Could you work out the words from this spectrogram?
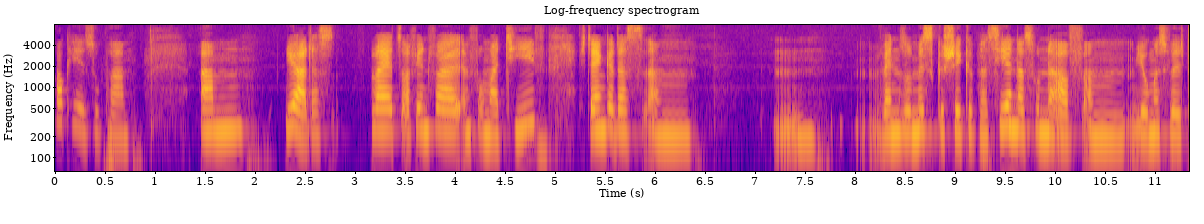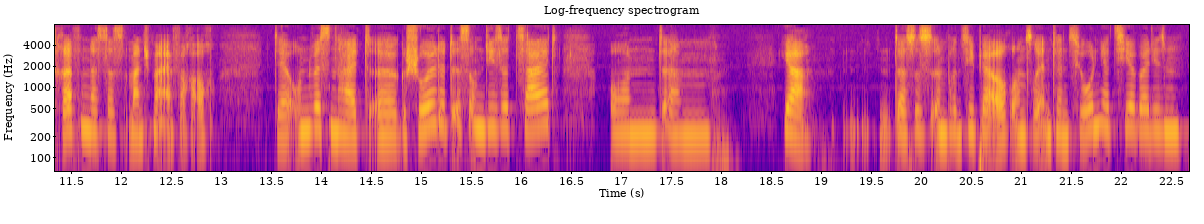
Okay, super. Ähm, ja, das war jetzt auf jeden Fall informativ. Ich denke, dass ähm, wenn so Missgeschicke passieren, dass Hunde auf ähm, junges Wild treffen, dass das manchmal einfach auch der Unwissenheit äh, geschuldet ist um diese Zeit. Und ähm, ja, das ist im Prinzip ja auch unsere Intention jetzt hier bei diesem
